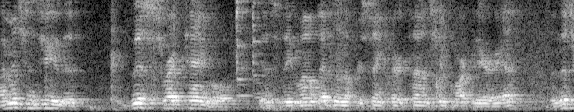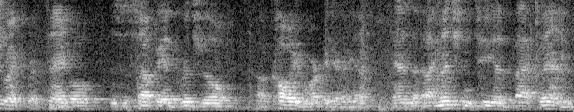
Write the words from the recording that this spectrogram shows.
I mentioned to you that this rectangle is the Mount Lebanon Upper St. Clair Township Market area, and this rectangle is the Southfield Bridgeville uh, Collier Market area. And I mentioned to you back then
